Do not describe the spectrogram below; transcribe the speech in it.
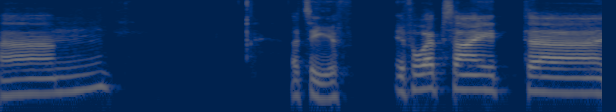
name. Um, let's see, if, if a website uh,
